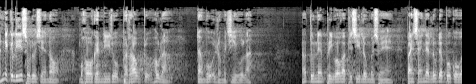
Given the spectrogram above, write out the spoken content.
အနှစ်ကလေးဆိုလို့ရှိရင်တော့မဟော်ဂနီတို့ဗရောက်တို့ဟုတ်လားတန်ဖို့အလွန်မကြီးဘူးလား နော်သူနဲ့ပရိဘောဂပစ္စည်းလုံးမယ်ဆိုရင်ပိုင်ဆိုင်တဲ့လှုပ်တဲ့ပုဂ္ဂိုလ်က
